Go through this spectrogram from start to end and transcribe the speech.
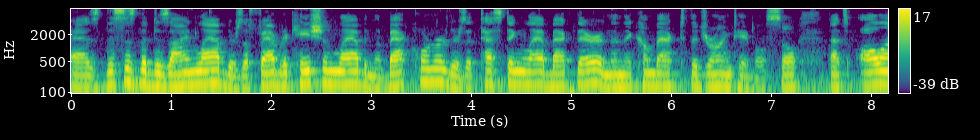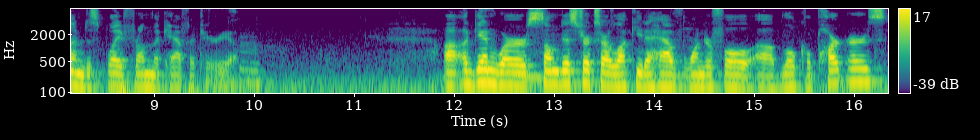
as this is the design lab, there's a fabrication lab in the back corner, there's a testing lab back there, and then they come back to the drawing table. So that's all on display from the cafeteria. Uh, Again, where some districts are lucky to have wonderful uh, local partners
